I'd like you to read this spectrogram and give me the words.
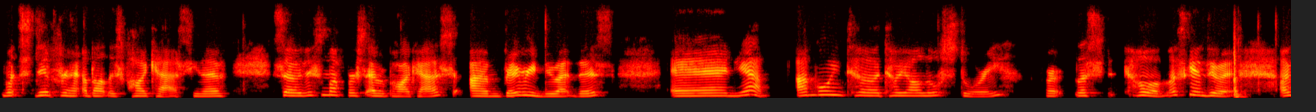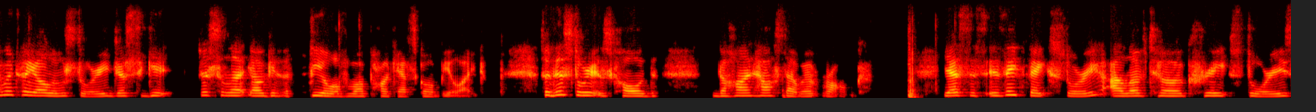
what's different about this podcast, you know? So this is my first ever podcast. I'm very new at this. And yeah, I'm going to tell y'all a little story. For let's hold on, let's get into it. I'm gonna tell y'all a little story just to get just to let y'all get the feel of what my podcast's gonna be like. So this story is called The Haunted House That Went Wrong. Yes, this is a fake story. I love to create stories.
